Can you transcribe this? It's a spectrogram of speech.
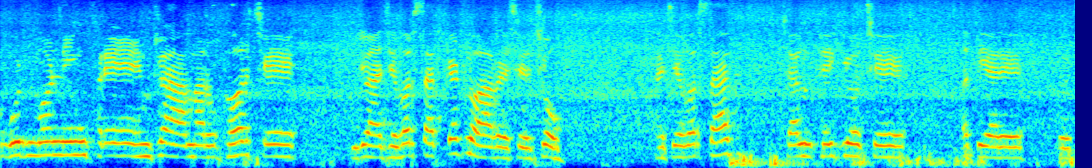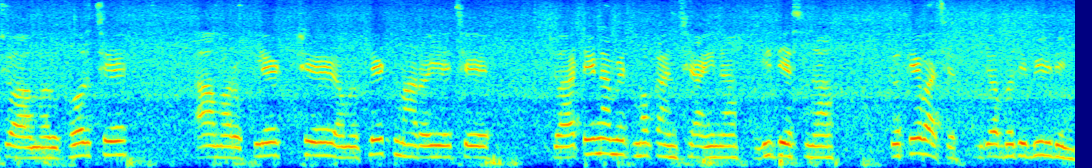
ગુડ મોર્નિંગ ફ્રેન્ડ જો આ અમારું ઘર છે, જો આજે વરસાદ કેટલો આવે છે, જો. આજે વરસાદ ચાલુ થઈ ગયો છે, અત્યારે તો જો આ અમારું ઘર છે, આ અમારો ફ્લેટ છે, અમે ફ્લેટમાં રહીએ છીએ જો આ ટેનામેટ મકાન છે અહીંના, વિદેશના. જો કેવા છે? જો આ બધી બિલ્ડિંગ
